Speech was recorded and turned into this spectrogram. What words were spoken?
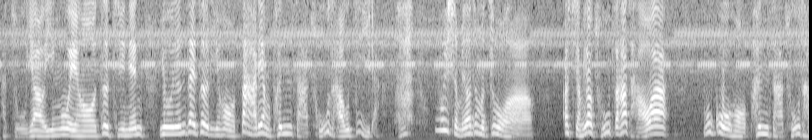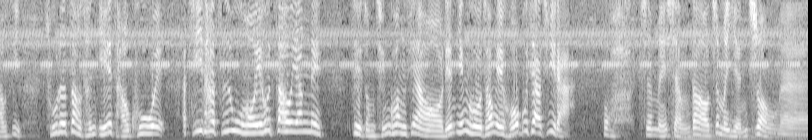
啊，主要因为哦这几年有人在这里哦大量喷洒除草剂啦。啊，为什么要这么做啊？啊，想要除杂草啊。不过哦，喷洒除草剂除了造成野草枯萎啊，其他植物哦也会遭殃呢。这种情况下哦，连萤火虫也活不下去啦。哇，真没想到这么严重哎！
